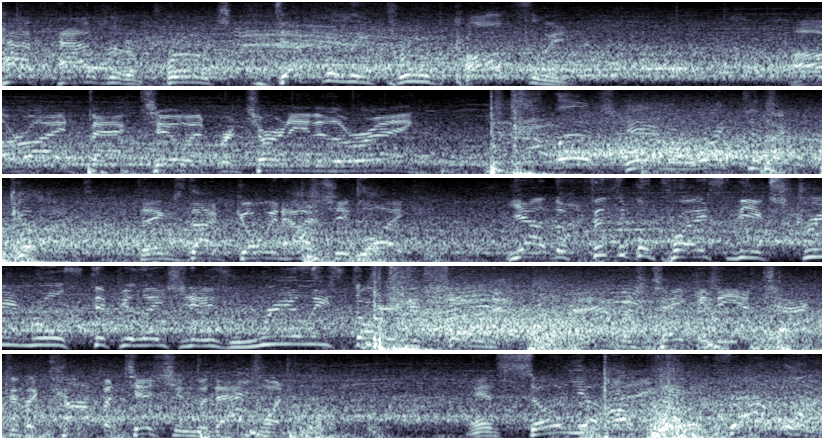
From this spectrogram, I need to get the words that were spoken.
haphazard approach definitely proved costly. All right, back to it. Returning to the ring. Sledgehammer right to the gut. Things not going how she'd like. Yeah, the physical price of the Extreme Rules stipulation is really starting to show now. And that was taking the attack to the competition with that one. And Sonya avoids that one.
